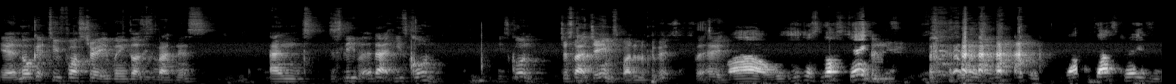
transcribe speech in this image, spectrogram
Yeah, not get too frustrated when he does his madness. And just leave it at that. He's gone. He's gone. Just like James by the look of it. But hey. Wow, we, we just lost James. That, that's crazy.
